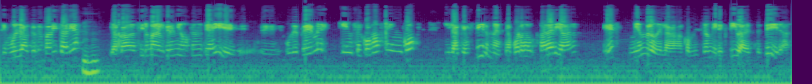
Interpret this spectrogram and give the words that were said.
simulacro de paritaria, y acaba de firmar el gremio docente ahí, eh, eh, UDPM, 15,5, y la que firme ese acuerdo salarial es miembro de la comisión directiva de CETERA.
